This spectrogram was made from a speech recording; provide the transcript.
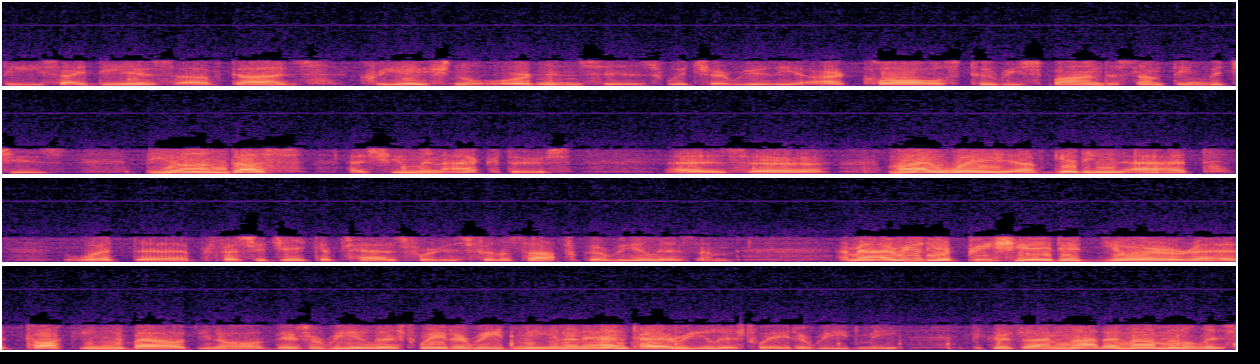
these ideas of God's creational ordinances, which are really our calls to respond to something which is beyond us as human actors, as uh, my way of getting at what uh, Professor Jacobs has for his philosophical realism. I mean, I really appreciated your uh, talking about, you know, there's a realist way to read me and an anti-realist way to read me, because I'm not a nominalist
